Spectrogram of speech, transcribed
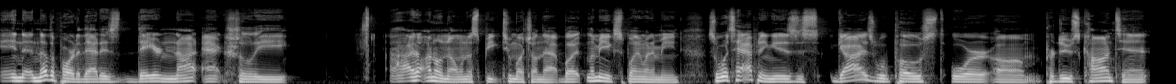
and another part of that is they're not actually I, I don't know. I want to speak too much on that, but let me explain what I mean. So what's happening is, is guys will post or um, produce content,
